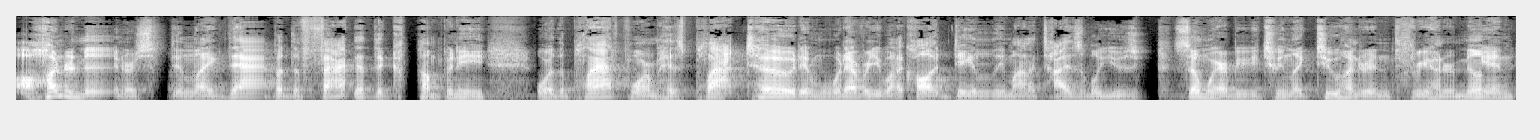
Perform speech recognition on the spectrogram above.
100 million or something like that. But the fact that the company or the platform has plateaued and whatever you want to call it, daily monetizable users, somewhere between like 200 and 300 million,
